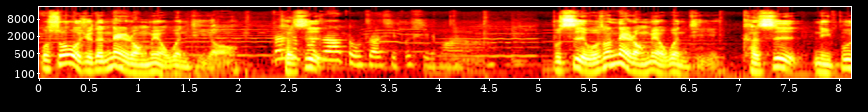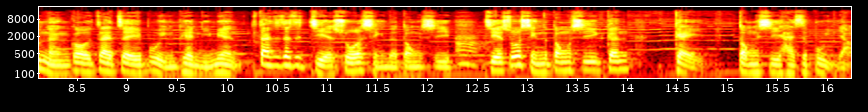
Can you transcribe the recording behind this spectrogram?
我说我觉得内容没有问题哦，可是不知道读者喜不喜欢啊。不是，我说内容没有问题，可是你不能够在这一部影片里面，但是这是解说型的东西，嗯，解说型的东西跟给东西还是不一样，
